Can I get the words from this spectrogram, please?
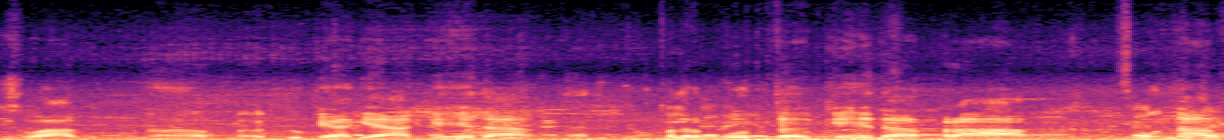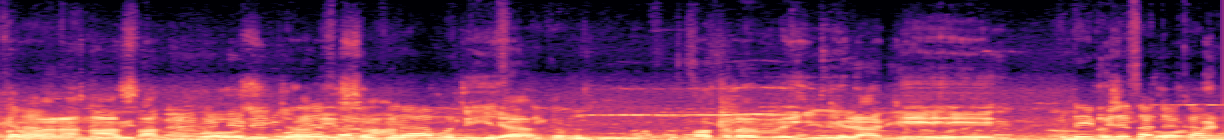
ਸੁਹਾਗ ਟੁੱਟਿਆ ਗਿਆ ਕਿਸੇ ਦਾ ਮਤਲਬ ਪੁੱਤ ਕਿਸੇ ਦਾ ਭਰਾ ਉਹਨਾਂ ਪਰਿਵਾਰਾਂ ਨਾਲ ਸਾਨੂੰ ਬਹੁਤ ਜ਼ਿਆਦਾ ਸਹਾਨੁਭੂਤੀ ਆ ਮਤਲਬ ਜਿਹੜਾ ਕਿ ਇਹ ਨਹੀਂ ਵੀਰੇ, ਸਾਡਾ ਕੰਮ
